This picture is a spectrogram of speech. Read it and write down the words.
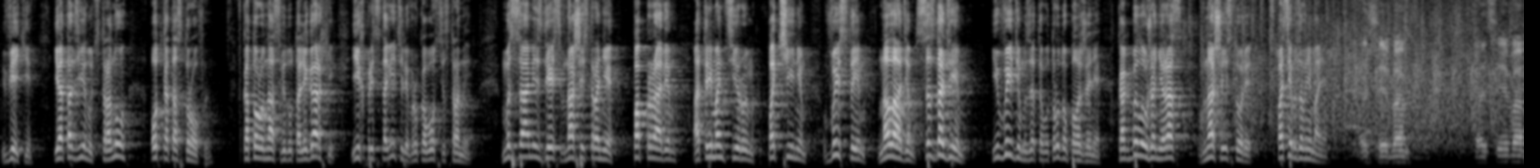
веке и отодвинуть страну от катастрофы, в которую нас ведут олигархи и их представители в руководстве страны. Мы сами здесь, в нашей стране, поправим, отремонтируем, починим, выстоим, наладим, создадим и выйдем из этого трудного положения, как было уже не раз в нашей истории. Спасибо за внимание. Спасибо. Спасибо.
